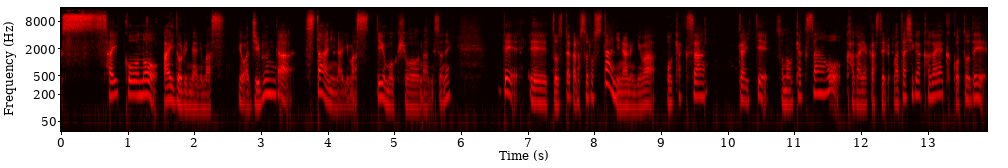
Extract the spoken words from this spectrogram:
最高のアイドルになります。要は自分がスターになりますっていう目標なんですよね。で、えーと、だからそのスターになるにはお客さんがいてそのお客さんを輝かせる私が輝くことで、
